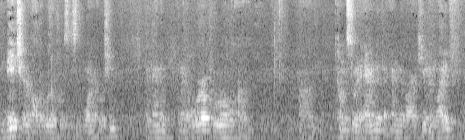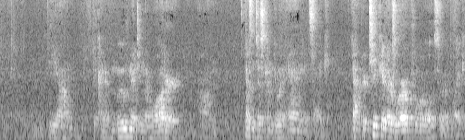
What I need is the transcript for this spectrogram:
The nature of all the whirlpools is one ocean, and then when a whirlpool um, um, comes to an end at the end of our human life, the um, the kind of movement in the water um, doesn't just come to an end. It's like that particular whirlpool sort of like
